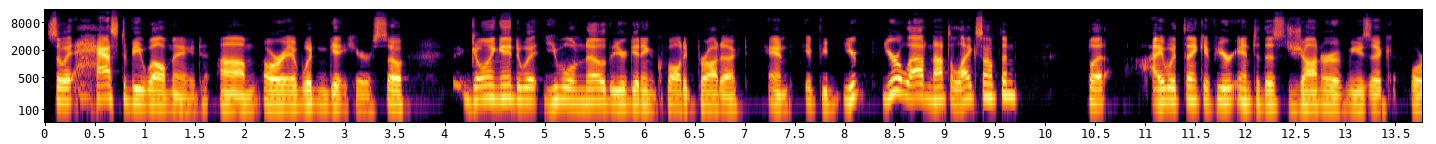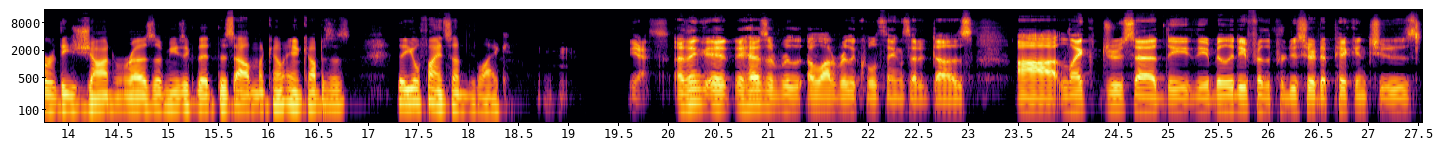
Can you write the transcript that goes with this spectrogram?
So it has to be well made, um, or it wouldn't get here. So going into it, you will know that you're getting a quality product. And if you you're you're allowed not to like something, but I would think if you're into this genre of music or these genres of music that this album encompasses, that you'll find something you like. Yes, I think it, it has a really a lot of really cool things that it does. Uh, like Drew said, the the ability for the producer to pick and choose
